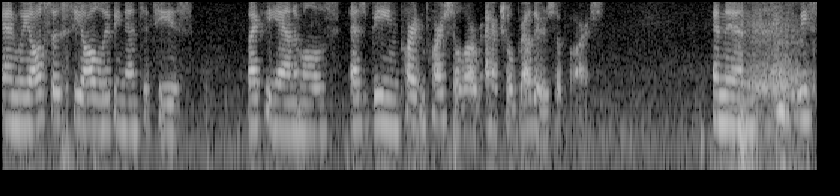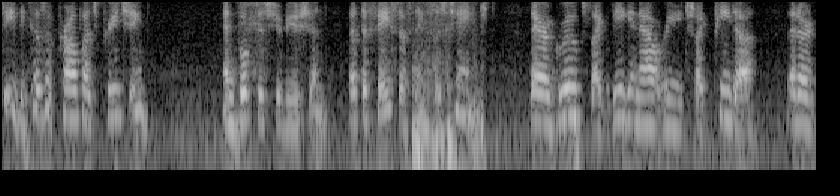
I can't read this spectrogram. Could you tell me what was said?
and we also see all living entities like the animals as being part and parcel our actual brothers of ours. And then we see, because of Prabhupada's preaching and book distribution, that the face of things has changed. There are groups like Vegan Outreach, like PETA, that are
